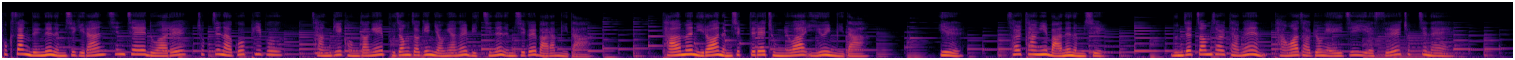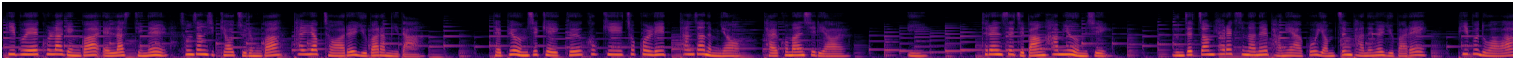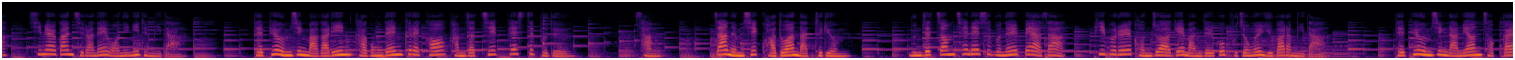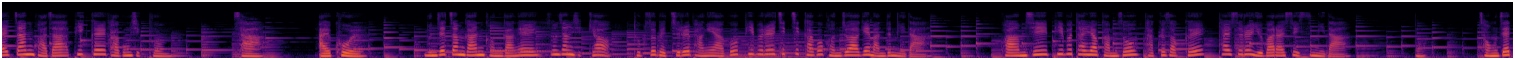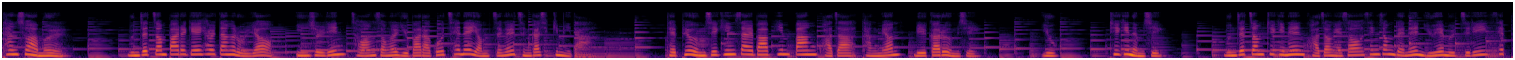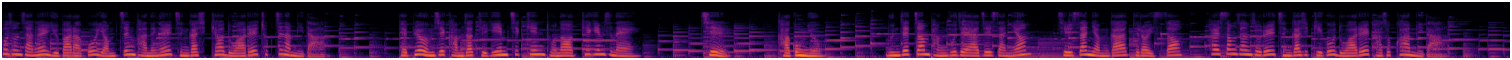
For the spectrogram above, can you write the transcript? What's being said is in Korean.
폭삭 늙는 음식이란 신체의 노화를 촉진하고 피부, 장기 건강에 부정적인 영향을 미치는 음식을 말합니다. 다음은 이러한 음식들의 종류와 이유입니다. 1. 설탕이 많은 음식. 문제점 설탕은 당화작용 AGES를 촉진해 피부의 콜라겐과 엘라스틴을 손상시켜 주름과 탄력 저하를 유발합니다. 대표 음식 케이크, 쿠키, 초콜릿, 탄산음료, 달콤한 시리얼. 2. 트랜스 지방 함유 음식. 문제점 혈액순환을 방해하고 염증 반응을 유발해 피부 노화와 심혈관 질환의 원인이 됩니다. 대표 음식 마가린, 가공된 크래커, 감자칩, 패스트푸드. 3. 짠 음식 과도한 나트륨. 문제점 체내 수분을 빼앗아 피부를 건조하게 만들고 부종을 유발합니다. 대표 음식 라면, 젓갈, 짠 과자, 피클 가공식품. 4. 알코올. 문제점 간 건강을 손상시켜 독소 배출을 방해하고 피부를 칙칙하고 건조하게 만듭니다. 과음 시 피부 탄력 감소, 다크서클, 탈수를 유발할 수 있습니다. 어, 정제 탄수화물. 문제점 빠르게 혈당을 올려 인슐린 저항성을 유발하고 체내 염증을 증가시킵니다. 대표 음식 흰쌀밥, 흰빵, 과자, 당면, 밀가루 음식. 6. 튀긴 음식. 문제점 튀기는 과정에서 생성되는 유해 물질이 세포 손상을 유발하고 염증 반응을 증가시켜 노화를 촉진합니다. 대표 음식 감자튀김, 치킨, 도넛, 튀김 스낵. 7. 가공육. 문제점 방부제와 질산염, 질산염가 들어있어 활성산소를 증가시키고 노화를 가속화합니다.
